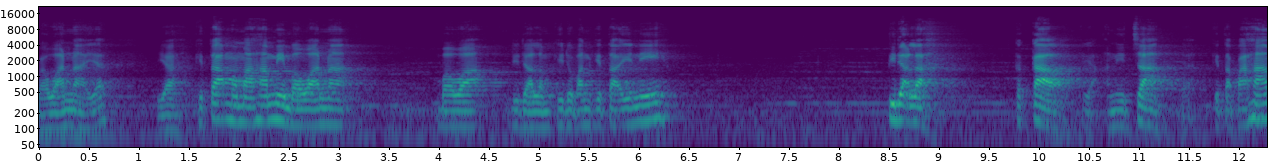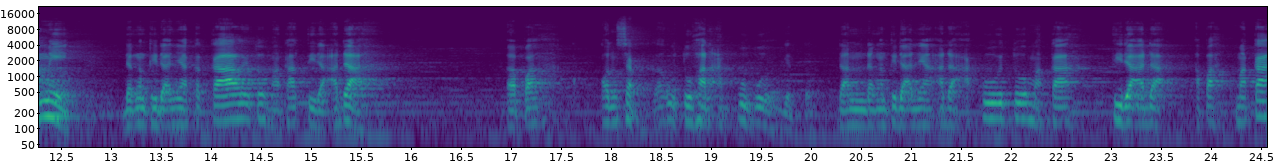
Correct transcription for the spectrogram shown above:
Bawana ya. Ya, kita memahami bawana bahwa di dalam kehidupan kita ini tidaklah kekal ya anicca ya. kita pahami dengan tidaknya kekal itu maka tidak ada apa konsep keutuhan aku gitu dan dengan tidaknya ada aku itu maka tidak ada. Apa? Maka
